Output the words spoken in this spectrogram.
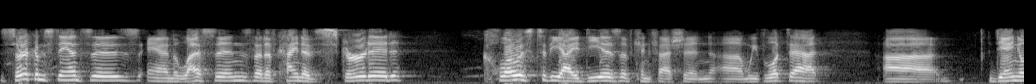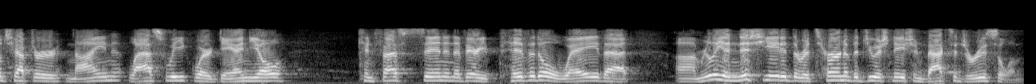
circumstances and lessons that have kind of skirted close to the ideas of confession. Um, we've looked at uh, Daniel chapter 9 last week, where Daniel confessed sin in a very pivotal way that um, really initiated the return of the Jewish nation back to Jerusalem.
